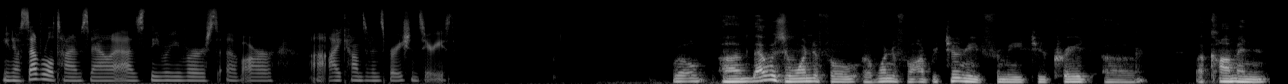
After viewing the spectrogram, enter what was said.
you know, several times now as the reverse of our uh, Icons of Inspiration series. Well, um, that was a wonderful, a wonderful opportunity for me to create uh, a common,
